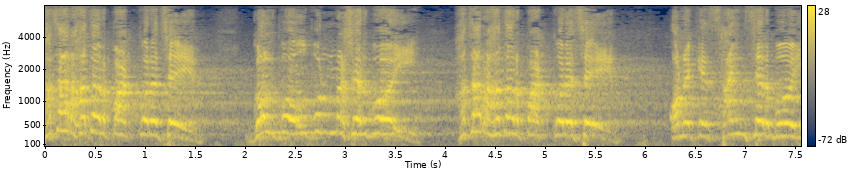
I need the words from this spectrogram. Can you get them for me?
হাজার হাজার পাঠ করেছে, গল্প উপন্যাসের বই, হাজার হাজার পাঠ করেছে, অনেকে সায়েন্সের বই,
